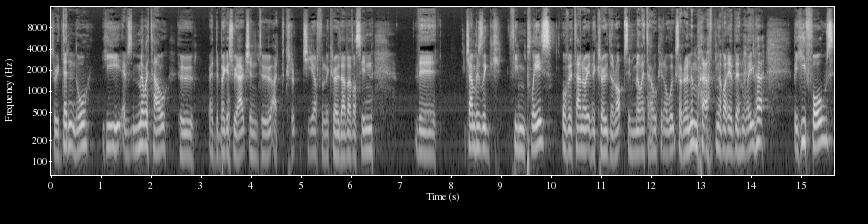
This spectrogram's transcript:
So he didn't know. He It was Militao who had the biggest reaction to a cheer from the crowd I've ever seen. The Champions League theme plays over the tannoy and the crowd erupts and Militao kind of looks around him. I've never heard anything like that. But he falls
